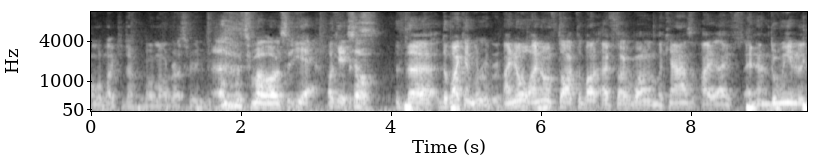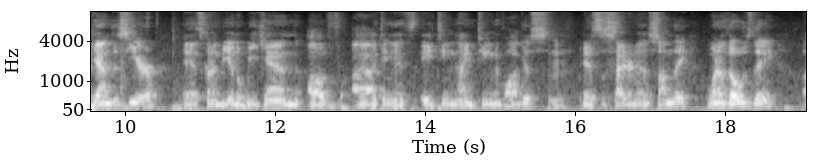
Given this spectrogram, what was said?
I would like to talk about Ma Brasserie. Tomorrow, so, yeah. Okay, so the the bike and brew. brew. I know, I know. I've talked about. I've talked about it on the cast. I, I've and I'm doing it again this year. It's gonna be on the weekend of uh, I think it's 18, 19 of August. Mhm. It's a Saturday and a Sunday. One of those day. Uh,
